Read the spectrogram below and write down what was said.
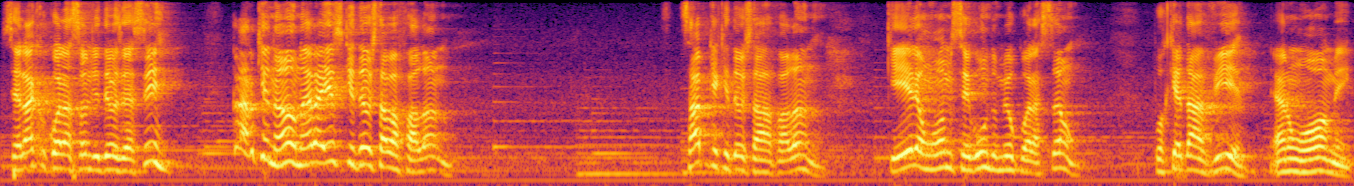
Será que o coração de Deus é assim? Claro que não, não era isso que Deus estava falando. Sabe o que Deus estava falando? Que ele é um homem segundo o meu coração? Porque Davi era um homem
